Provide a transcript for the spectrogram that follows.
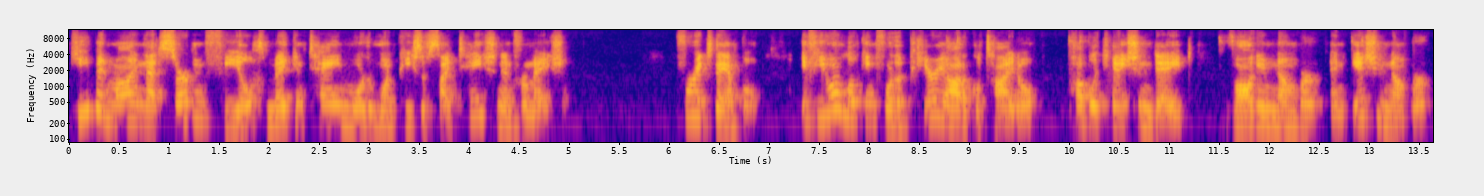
keep in mind that certain fields may contain more than one piece of citation information. For example, if you are looking for the periodical title, publication date, volume number, and issue number,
